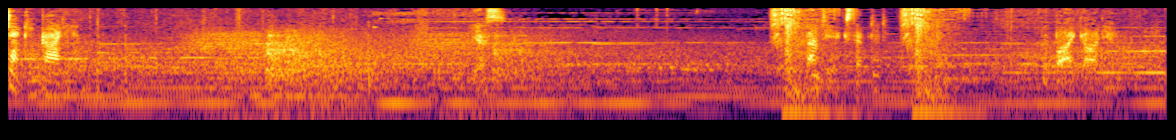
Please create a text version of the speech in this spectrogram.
Checking, Guardian. Yes. Bounty accepted. Goodbye, Guardian.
